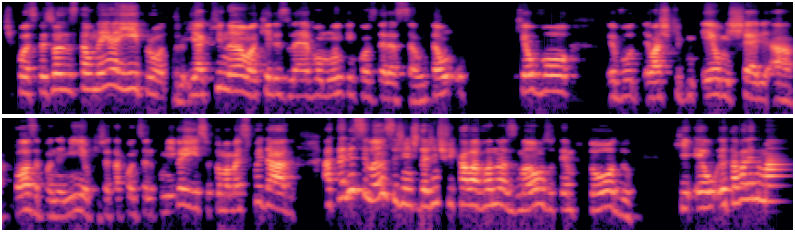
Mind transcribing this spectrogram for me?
tipo, as pessoas estão nem aí pro outro. E aqui não, aqui eles levam muito em consideração. Então, o que eu vou eu vou, eu acho que eu, Michelle, após a pandemia, o que já está acontecendo comigo é isso, tomar mais cuidado. Até nesse lance, gente, da gente ficar lavando as mãos o tempo todo, que eu, eu tava lendo uma,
